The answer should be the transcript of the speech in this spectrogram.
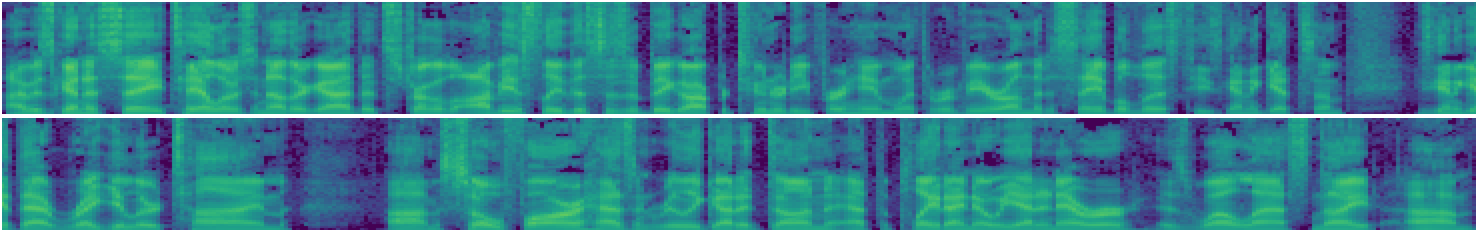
I was going to say Taylor's another guy that struggled. Obviously, this is a big opportunity for him with Revere on the disabled list. He's going to get some. He's going to get that regular time. Um, so far, hasn't really got it done at the plate. I know he had an error as well last night. Um,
